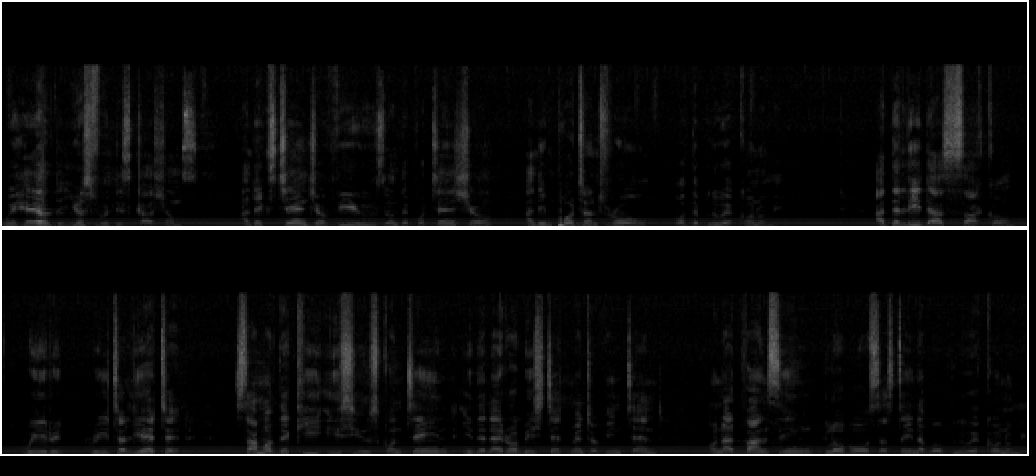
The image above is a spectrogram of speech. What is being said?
we held useful discussions and exchange of views on the potential and important role of the blue economy. At the Leaders Circle, we re- reiterated some of the key issues contained in the Nairobi Statement of Intent on advancing global sustainable blue economy.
